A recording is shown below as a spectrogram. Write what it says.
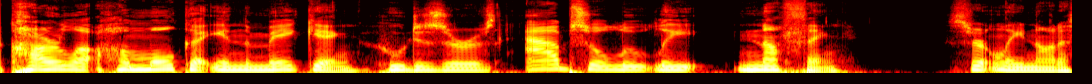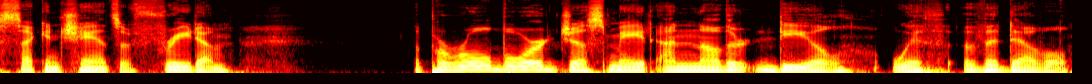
A Karla Homolka in the making who deserves absolutely nothing. Certainly not a second chance of freedom. The parole board just made another deal with the devil.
